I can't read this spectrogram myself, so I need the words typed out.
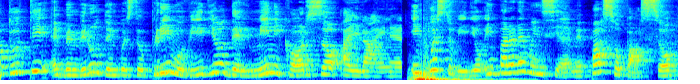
Ciao a tutti e benvenuto in questo primo video del mini corso eyeliner. In questo video impareremo insieme passo passo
